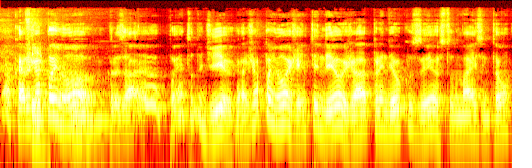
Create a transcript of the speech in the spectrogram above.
Não, o cara já enfim, apanhou, o empresário apanha todo dia, o cara já apanhou, já entendeu, já aprendeu com os erros e tudo mais. Então,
